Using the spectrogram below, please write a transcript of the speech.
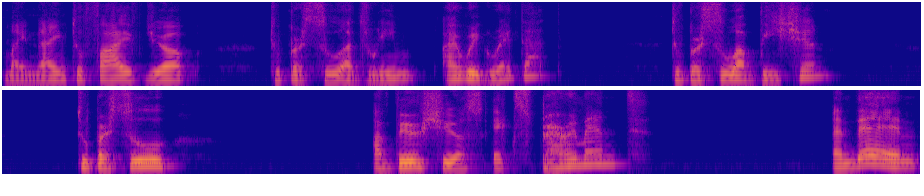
my 9 to 5 job to pursue a dream. I regret that. To pursue a vision, to pursue a virtuous experiment. And then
